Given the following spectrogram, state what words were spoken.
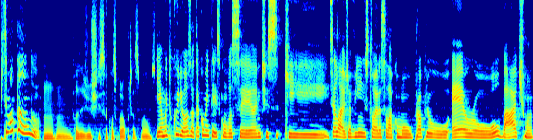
se matando. Uhum. Fazer justiça com as próprias mãos. E é muito curioso, eu até comentei isso com você antes, que, sei lá, eu já vi em histórias, sei lá, como o próprio Arrow ou Batman,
